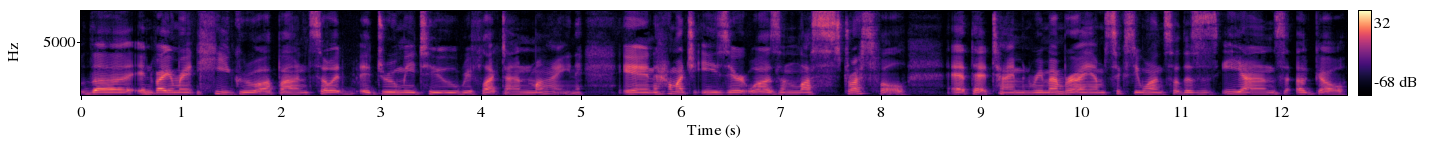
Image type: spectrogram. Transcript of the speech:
the environment he grew up on. So it, it drew me to reflect on mine and how much easier it was and less stressful at that time. And remember, I am 61, so this is eons ago.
